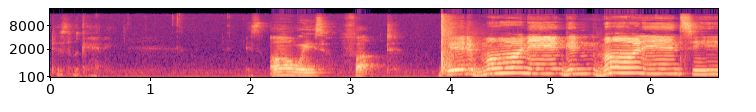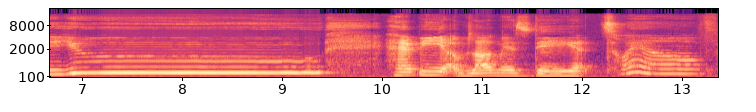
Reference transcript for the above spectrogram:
Just look at it. It's always fucked. Good morning, good morning to you. Happy Vlogmas Day 12.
